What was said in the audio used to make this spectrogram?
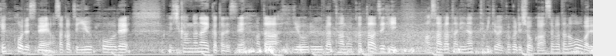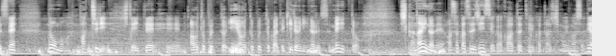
結構ですね朝活有効で時間がない方ですねまた夜型の方はぜひ朝型になってみてはいかがでしょうか。朝型の方がですね脳もパッチリしていて、え、アウトプットいいアウトプットができるようになるメリットしかないので朝活で人生が変わったという方もいます。で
